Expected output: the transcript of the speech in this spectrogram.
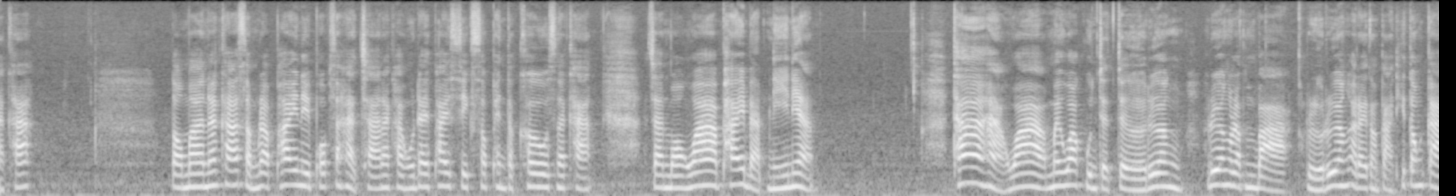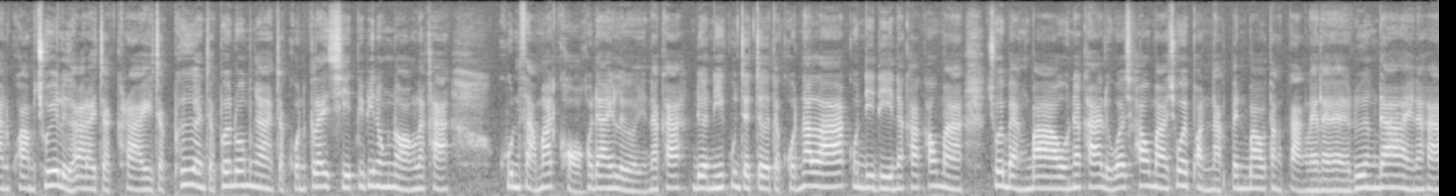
นะคะ ต่อมานะคะสำหรับไพ่ในภพสหัชชานะคะคุณได้ไพ่ Six of Pentacles นะคะอาจารย์มองว่าไพ่แบบนี้เนี่ยถ้าหากว่าไม่ว่าคุณจะเจอเรื่องเรื่องลำบาก หรือเรื่องอะไรต่างๆ ที่ต้องการความช่วยเหลืออะไรจากใคร จากเพื่อนจากเพื่อนร่วมงานจากคนใกล้ชิดพี่ๆน้องๆนะคะ คุณสามารถขอเขาได้เลยนะคะ เดือนนี้คุณจะเจอแต่คนน่ารักคนดีๆนะคะ เข้ามาช่วยแบ่งเบานะคะ หรือว่าเข้ามาช่วยผ่อนหนักเป็นเบาต่างๆหลายๆเรื่องได้นะคะ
